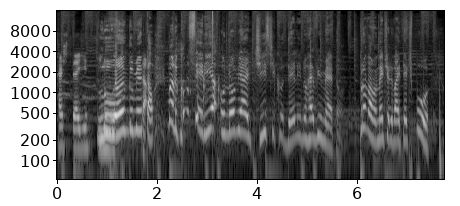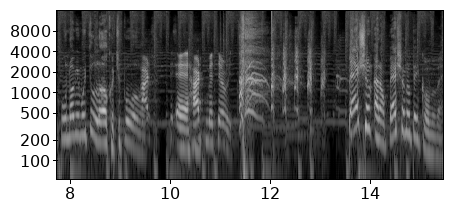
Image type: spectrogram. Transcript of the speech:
Hashtag Luan do Metal. Mano, como seria o nome artístico dele no heavy metal? Provavelmente ele vai ter, tipo, um nome muito louco, tipo. Heart, é, Heart Meteorite. Passion. Ah, não, Passion não tem como, velho.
